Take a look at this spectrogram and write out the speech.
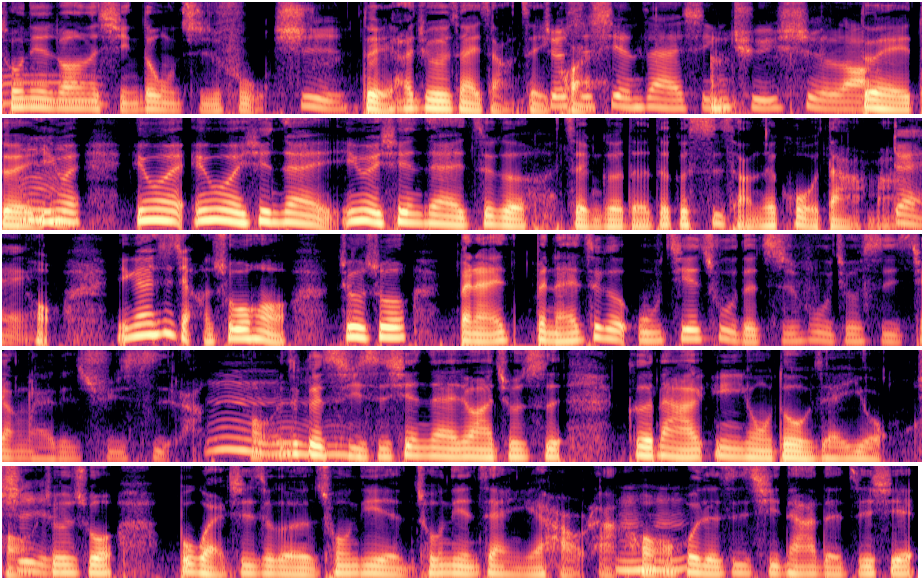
充电桩的行动支付是对，它就是在涨这一块，就是现在新趋势了。对对，因为因为因为现在因为现在这个整个的这个市场在扩大嘛。对，哦，应该是讲说哈，就是说本来本来这个。无接触的支付就是将来的趋势啦。嗯，哦，这个其实现在的话，就是各大应用都有在用。是，就是说，不管是这个充电充电站也好啦，哈，或者是其他的这些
